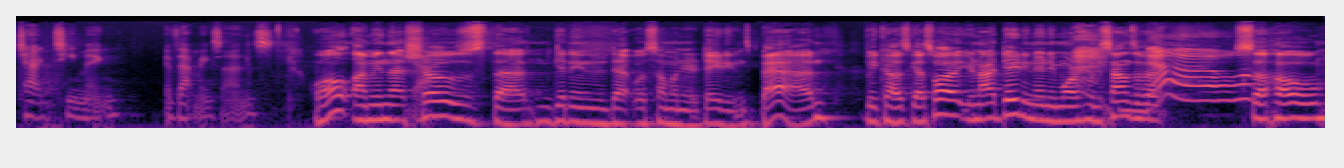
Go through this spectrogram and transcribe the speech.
tag teaming, if that makes sense. Well, I mean that shows that getting into debt with someone you're dating is bad because guess what? You're not dating anymore from the sounds of it. No. So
